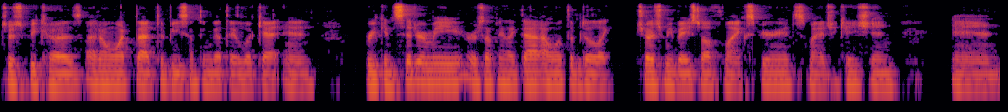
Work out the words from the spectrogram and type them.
just because I don't want that to be something that they look at and reconsider me or something like that. I want them to like judge me based off my experience, my education, and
